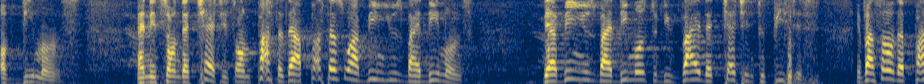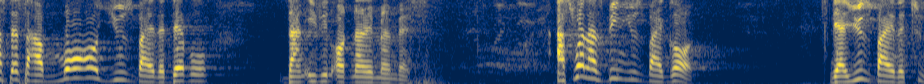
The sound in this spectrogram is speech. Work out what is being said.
of demons. And it's on the church, it's on pastors. There are pastors who are being used by demons. They are being used by demons to divide the church into pieces. In fact, some of the pastors are more used by the devil than even ordinary members, as well as being used by God. They are used by the two.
